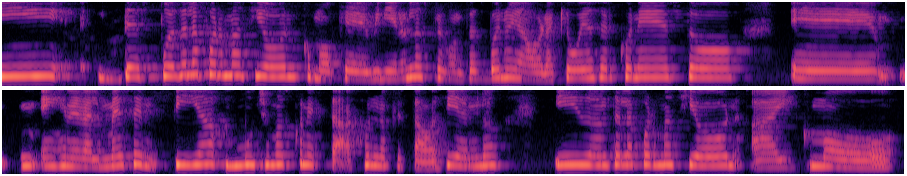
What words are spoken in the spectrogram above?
Y después de la formación, como que vinieron las preguntas, bueno, ¿y ahora qué voy a hacer con esto? Eh, en general me sentía mucho más conectada con lo que estaba haciendo y durante la formación hay como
